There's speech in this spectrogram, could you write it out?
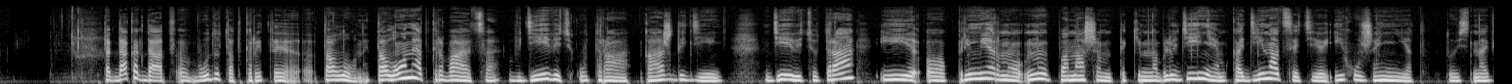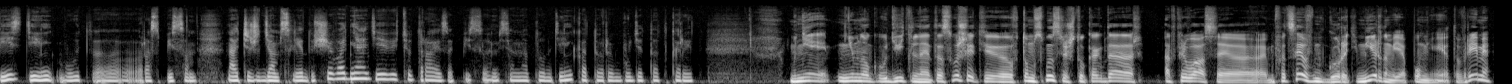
Тогда, когда будут открыты э, талоны. Талоны открываются в 9 утра каждый день. В 9 утра и э, примерно, ну, по нашим таким наблюдениям, к 11 их уже нет. То есть на весь день будет э, расписан. Значит, ждем следующего дня 9 утра и записываемся на тот день, который будет открыт. Мне немного удивительно это слышать э, в том смысле, что когда открывался МФЦ в городе Мирном, я помню это время,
